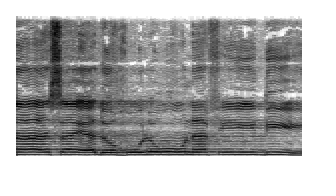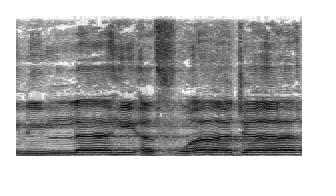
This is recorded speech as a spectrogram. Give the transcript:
الناس يدخلون في دين الله أفواجا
